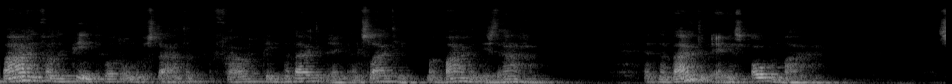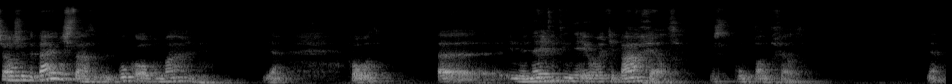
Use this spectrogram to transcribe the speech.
baren van het kind wordt onder verstaan dat de vrouw het kind naar buiten brengt, ontsluiting. Maar baren is dragen. Het naar buiten brengen is openbaren. Zoals in de Bijbel staat in het boek Openbaringen. Ja? Bijvoorbeeld, uh, in de 19e eeuw had je baargeld, dus contant geld. Ja?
